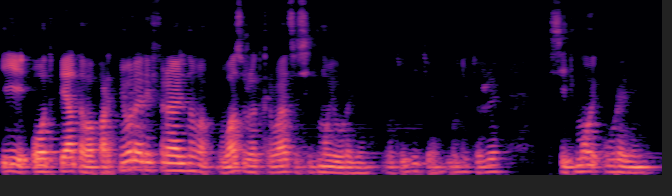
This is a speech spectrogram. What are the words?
И от пятого партнера реферального у вас уже открывается седьмой уровень. Вот видите, будет уже седьмой уровень.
